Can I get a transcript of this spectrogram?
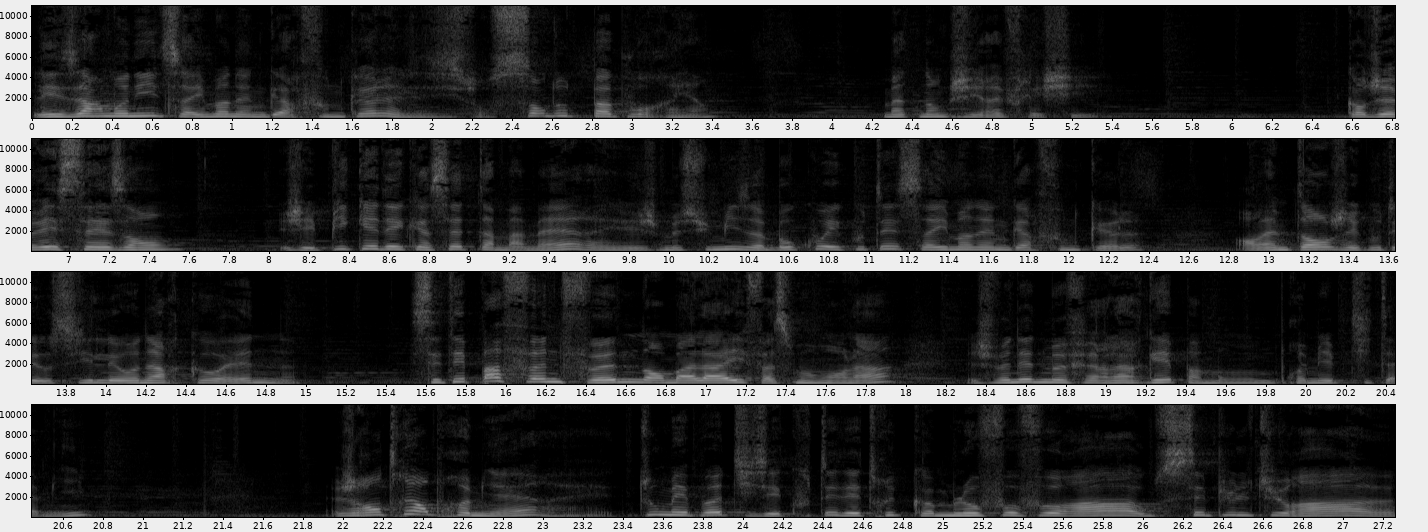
les harmonies de Simon and Garfunkel, elles y sont sans doute pas pour rien. Maintenant que j'y réfléchis. Quand j'avais 16 ans, j'ai piqué des cassettes à ma mère et je me suis mise à beaucoup écouter Simon and Garfunkel. En même temps, j'écoutais aussi Leonard Cohen. C'était pas fun fun dans ma life à ce moment-là. Je venais de me faire larguer par mon premier petit ami. Je rentrais en première, et tous mes potes, ils écoutaient des trucs comme Lofofora ou Sepultura, euh,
